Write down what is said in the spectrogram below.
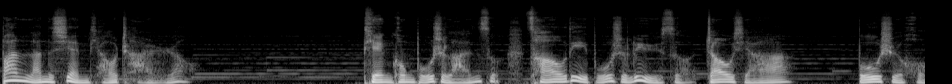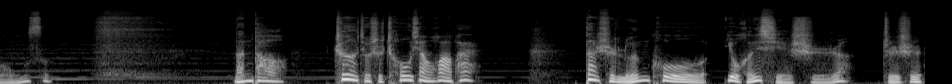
斑斓的线条缠绕。天空不是蓝色，草地不是绿色，朝霞不是红色。难道？这就是抽象画派，但是轮廓又很写实啊，只是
